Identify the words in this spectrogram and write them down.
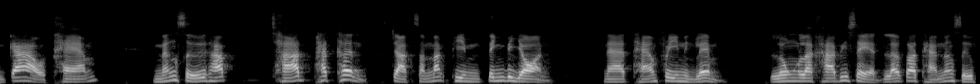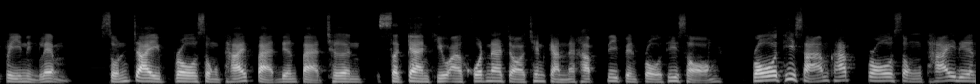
009 แถม หนังสือครับชาร์ตแพทเทิร์นจากสำนักพิมพ์ Think Beyond นะแถมฟรี 1 เล่ม ลงราคาพิเศษแล้วก็แถมหนังสือฟรี 1 เล่ม สนใจโปรส่งท้าย 8 เดือน 8 เชิญ สแกน QR Code หน้าจอเช่นกันนะครับ นี่เป็นโปรที่ 2 โปรที่ 3 ครับ โปรส่งท้ายเดือน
